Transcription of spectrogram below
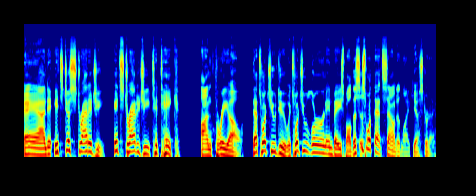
And it's just strategy. It's strategy to take on 3 0. That's what you do. It's what you learn in baseball. This is what that sounded like yesterday.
